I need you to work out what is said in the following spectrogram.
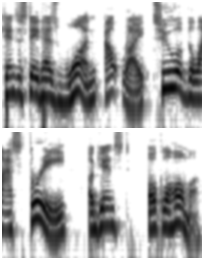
Kansas State has won outright two of the last three against Oklahoma.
